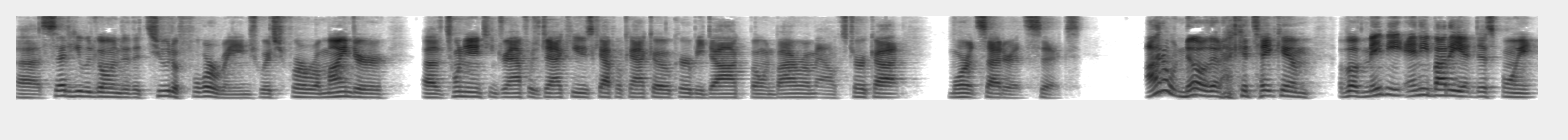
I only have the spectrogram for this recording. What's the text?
uh, said he would go into the two to four range, which, for a reminder, uh, the 2019 draft was Jack Hughes, Kaapo Kakko, Kirby Dach, Bowen Byram, Alex Turcotte, Moritz Seider at six. I don't know that I could take him above maybe anybody at this point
